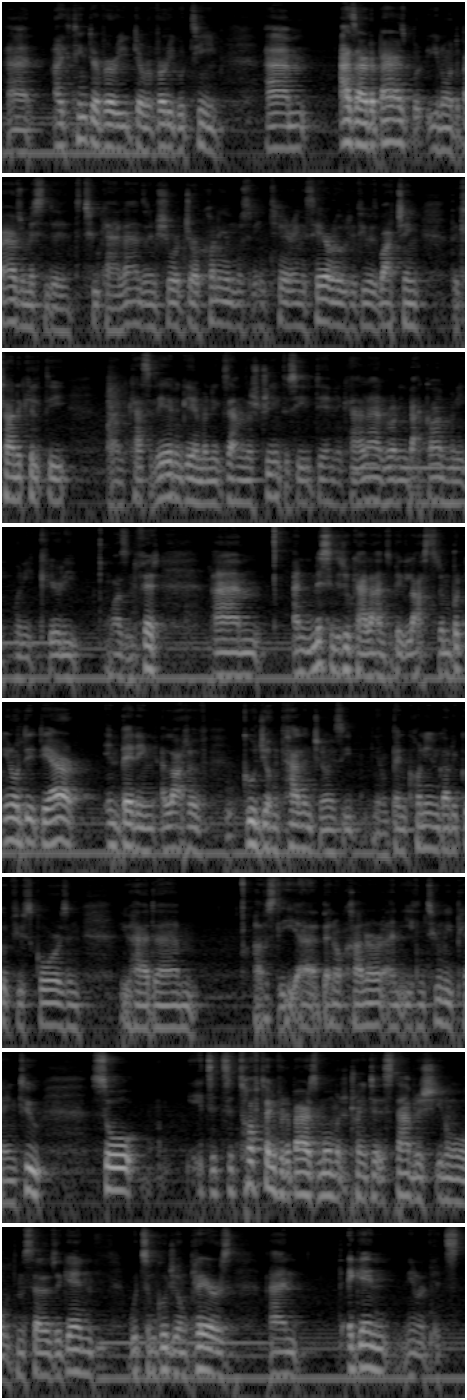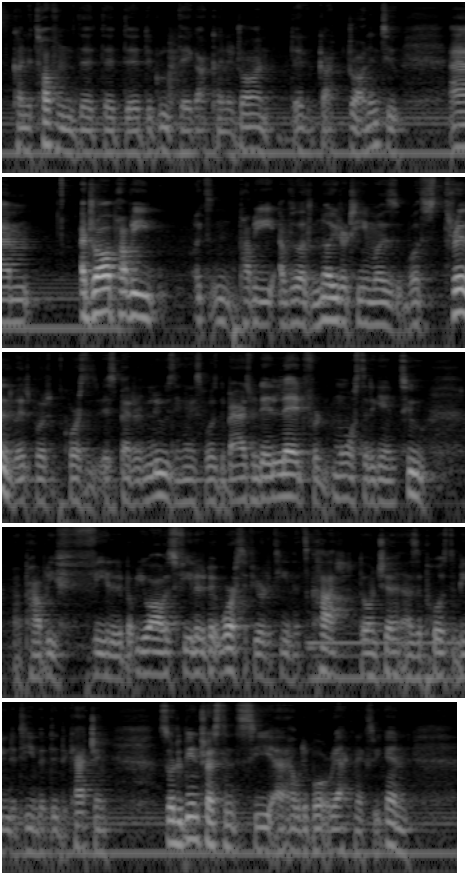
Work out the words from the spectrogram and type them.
And I think they're very they're a very good team. Um, as are the Barrs, but you know the Barrs are missing the, the two Cahalanes. I'm sure Joe Cunningham must have been tearing his hair out if he was watching the Clonakilty and Castlehaven game and examining their stream to see Damien Cahalane running back on when he when he clearly wasn't fit. Um, and missing the two Cahalanes a big loss to them. But you know they, they are embedding a lot of good young talent. You know, I see you know Ben Cunningham got a good few scores, and you had um, obviously uh, Ben O'Connor and Ethan Toomey playing too. So it's it's a tough time for the Barrs at the moment. They're trying to establish you know themselves again with some good young players, and again you know it's kind of toughened the the, the, the group they got kind of drawn they got drawn into. Um, a draw probably probably a result neither team was was thrilled with, but of course it's better than losing. And I suppose the Barrs, when they led for most of the game too. Probably feel it, but you always feel it a bit worse if you're the team that's caught, don't you? As opposed to being the team that did the catching. So it'll be interesting to see uh, how they both react next weekend.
